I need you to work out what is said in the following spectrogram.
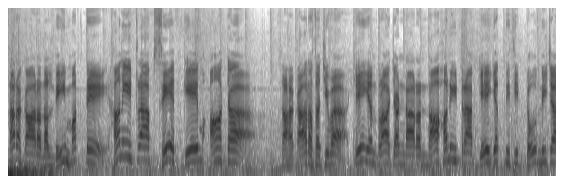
ಸರಕಾರದಲ್ಲಿ ಮತ್ತೆ ಹನಿ ಟ್ರ್ಯಾಪ್ ಸೇಫ್ ಗೇಮ್ ಆಟ. ಸಹಕಾರ ಸಚಿವ ಕೆಎನ್ ರಾಜಣ್ಣರನ್ನ ಹನಿ ಟ್ರ್ಯಾಪ್ಗೆ ಯತ್ನಿಸಿದ್ದು ನಿಜ.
